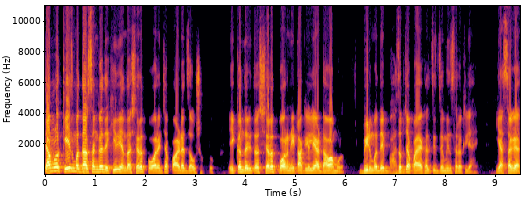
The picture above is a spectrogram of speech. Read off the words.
त्यामुळं केज मतदारसंघ देखील यंदा शरद पवार यांच्या पारड्यात जाऊ शकतो. एकंदरीतच शरद पवारांनी टाकलेल्या या डावामुळं बीडमध्ये भाजपच्या पायाखालची जमीन सरकली आहे. या सगळ्यात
